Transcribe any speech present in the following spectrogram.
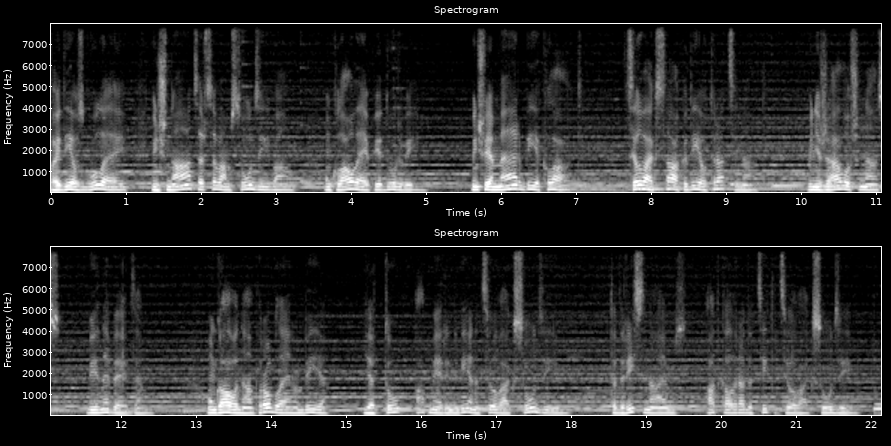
vai Dievs gulēja, viņš nāca ar savām sūdzībām un klauvēja pie durvīm. Viņš vienmēr bija klāt. Cilvēks sāka Dievu tracināt. Viņa žēlošanās bija nebeidzama. Un galvenā problēma bija, ja tu apmierini viena cilvēka sūdzību, tad risinājums atkal rada cita cilvēka sūdzību.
